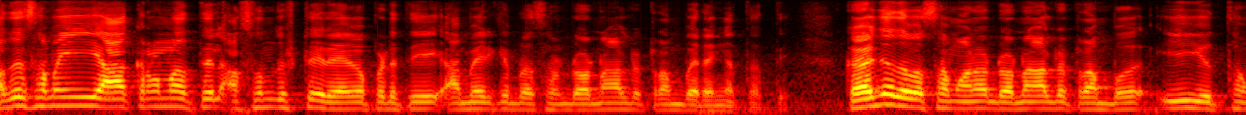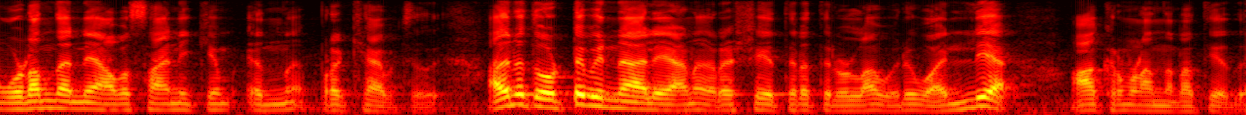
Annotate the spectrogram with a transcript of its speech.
അതേസമയം ഈ ആക്രമണത്തിൽ അസന്തുഷ്ടി രേഖപ്പെടുത്തി അമേരിക്കൻ പ്രസിഡന്റ് ഡൊണാൾഡ് ട്രംപ് രംഗത്തെത്തി. കഴിഞ്ഞ ദിവസമാണ് ഡൊണാൾഡ് ട്രംപ് ഈ യുദ്ധം ഉടൻ തന്നെ അവസാനിക്കും എന്ന് പ്രഖ്യാപിച്ചത്. അതിന് തൊട്ട് പിന്നാലെയാണ് റഷ്യ ഇത്തരത്തിലുള്ള ഒരു വലിയ ആക്രമണം നടത്തിയത്.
